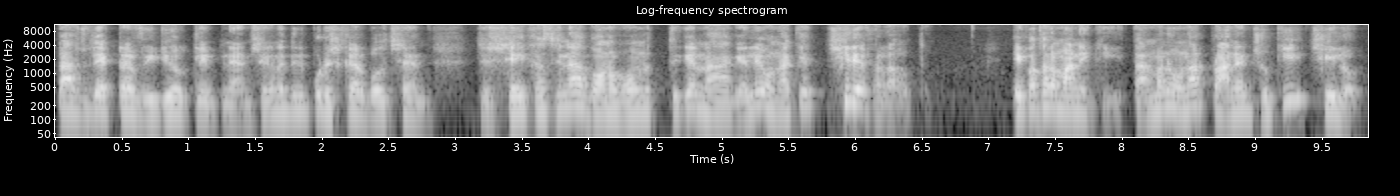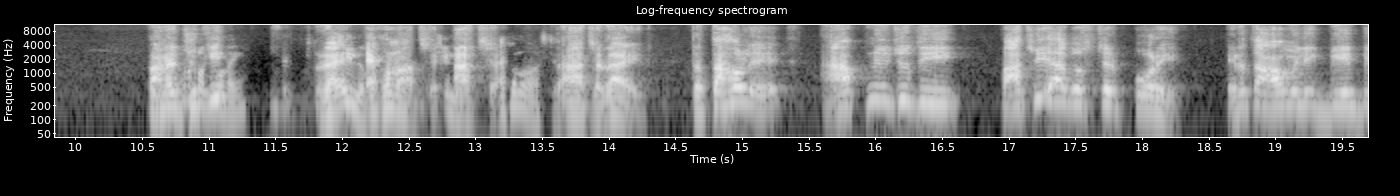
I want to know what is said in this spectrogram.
তার যদি একটা ভিডিও ক্লিপ নেন সেখানে তিনি পরিষ্কার বলছেন যে শেখ হাসিনা গণভবনের থেকে না গেলে ওনাকে ছিঁড়ে ফেলা হতো। এই কথার মানে কি? তার মানে ওনার প্রাণের ঝুঁকি ছিল। প্রাণের ঝুঁকি রাইট এখনও আছে। আচ্ছা। এখনও আছে। আচ্ছা রাইট তো তাহলে আপনি যদি পাঁচই আগস্টের পরে, এটা তো আওয়ামী লীগ, বিএনপি,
